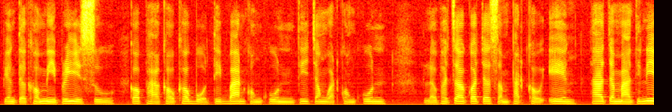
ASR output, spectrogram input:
เพียงแต่เขามีพระเยซู ก็พาเขาเข้าโบสถ์ที่บ้านของคุณที่จังหวัดของคุณแล้วพระเจ้าก็จะสัมผัสเขาเอง ถ้าจะมาที่นี่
